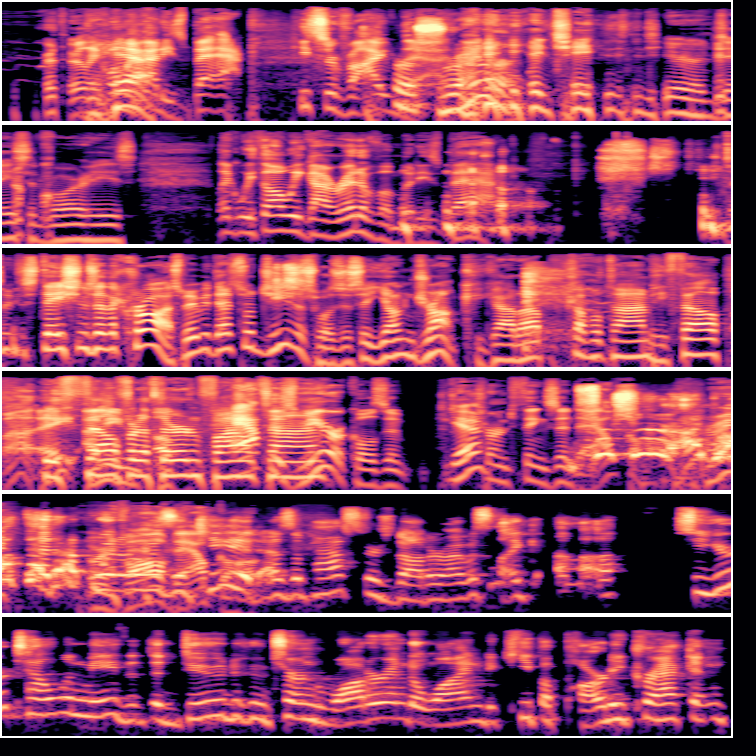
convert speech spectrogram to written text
where they're like, oh my God, he's back. He survived For that. sure. Right, Jason, you're Jason Voorhees. Like we thought we got rid of him, but he's back. It's like the Stations of the Cross. Maybe that's what Jesus was, just a young drunk. He got up a couple times. He fell. Wow, he hey, I fell mean, for the third and final half time. his miracles and Yeah. turned things into For alcohol. sure. I brought that up Or when I was involved a kid as a pastor's daughter. I was like, uh, so you're telling me that the dude who turned water into wine to keep a party cracking,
